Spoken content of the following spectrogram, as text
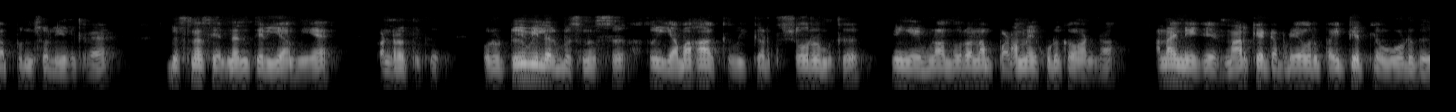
தப்புன்னு சொல்லியிருக்கிறேன். பிஸ்னஸ் என்னன்னு தெரியாமையே பண்ணுறதுக்கு ஒரு டூ வீலர் பிஸ்னஸ்ஸு அதுவும் யமஹாக்கு விற்கிறது ஷோரூமுக்கு நீங்கள் இவ்வளோ தூரம்லாம் பணமே கொடுக்க வேண்டாம். ஆனால் இன்றைக்கி மார்க்கெட் அப்படியே ஒரு பைத்தியத்தில் ஓடுது.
